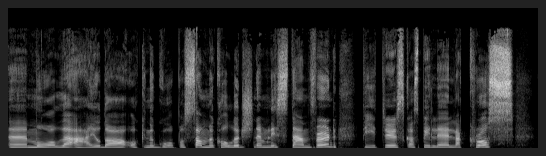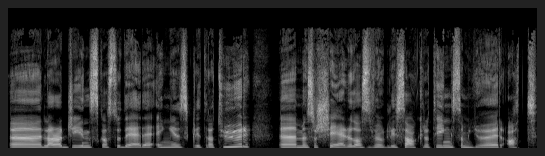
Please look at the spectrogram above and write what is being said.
eh, målet er jo da å kunne gå på samme college, nemlig Stanford. Peter skal spille lacrosse. Lara Jean skal studere engelsk litteratur. men så skjer det da selvfølgelig saker og ting som gjør at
